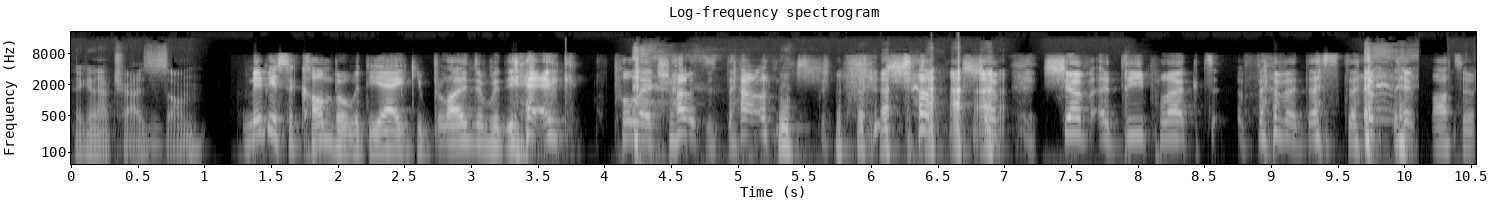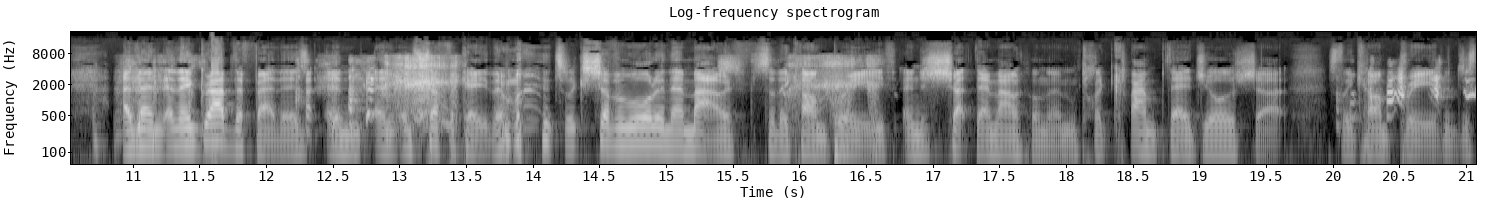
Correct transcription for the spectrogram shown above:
They're gonna have trousers on. Maybe it's a combo with the egg. You blind them with the egg, pull their trousers down, shove, shove, shove a depulucked feather duster up their bottom. and then and then grab the feathers and, and, and suffocate them. Just like shove them all in their mouth so they can't breathe, and just shut their mouth on them. Cl- clamp their jaws shut so they can't breathe, and just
